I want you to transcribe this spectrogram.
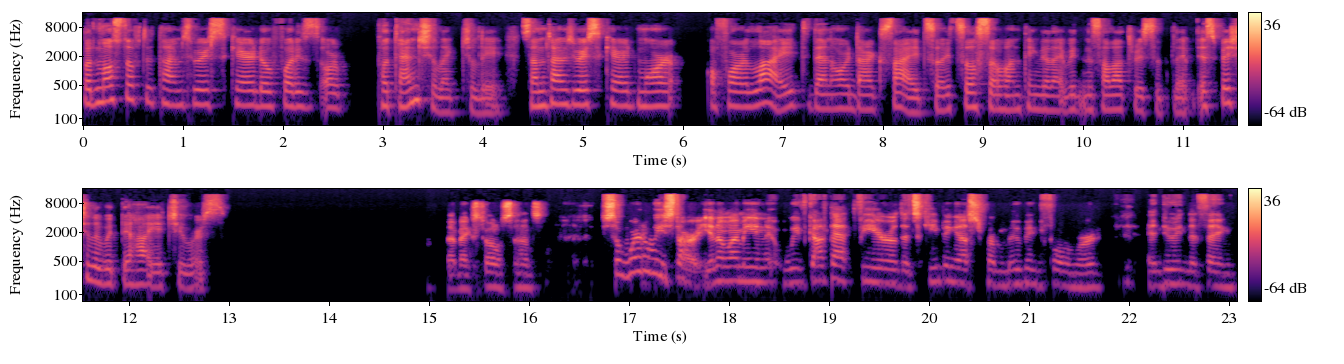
but most of the times we're scared of what is our potential actually. Sometimes we're scared more of our light than our dark side. So it's also one thing that I witnessed a lot recently, especially with the high achievers. That makes total sense. So where do we start? You know, I mean, we've got that fear that's keeping us from moving forward and doing the thing.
